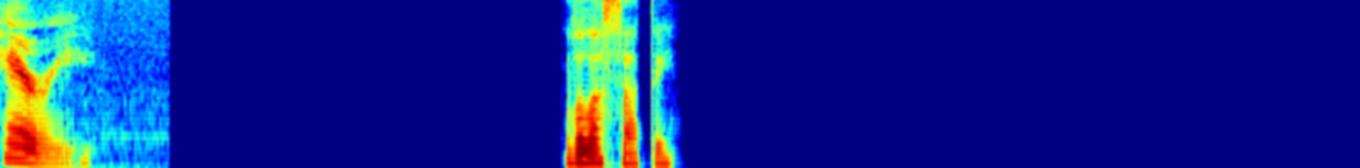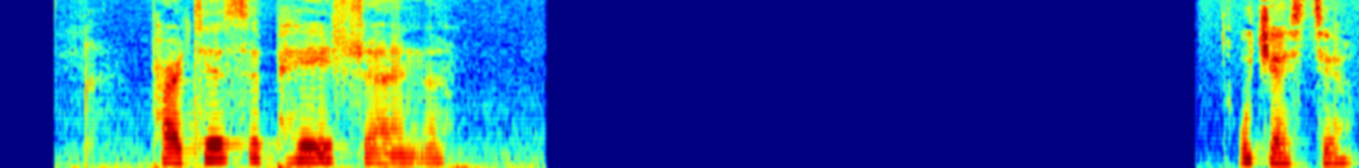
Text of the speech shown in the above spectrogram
Hairy. Волосатый. Participation. Участие.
